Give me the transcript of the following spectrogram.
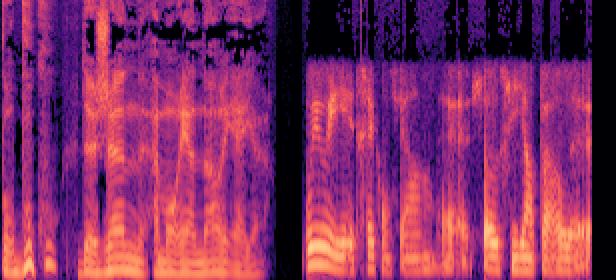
pour beaucoup de jeunes à Montréal-Nord et ailleurs? Oui, oui, il est très conscient. Euh, ça aussi, il en parle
